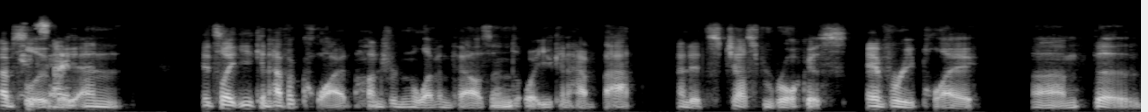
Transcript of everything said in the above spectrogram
absolutely, Insane. and it's like you can have a quiet 111,000 or you can have that and it's just raucous every play. Um, the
